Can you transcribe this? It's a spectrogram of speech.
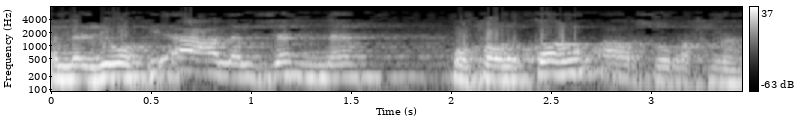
الذي هو في أعلى الجنة وفوقه عرش الرحمن.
